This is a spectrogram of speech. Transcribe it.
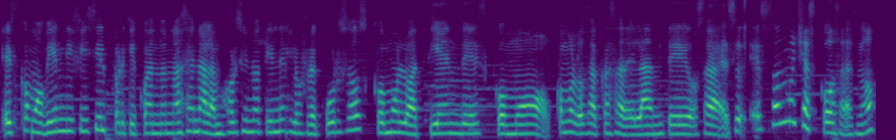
es como bien difícil porque cuando nacen, a lo mejor si no tienes los recursos, ¿cómo lo atiendes? ¿Cómo, cómo lo sacas adelante? O sea, eso, son muchas cosas, ¿no?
